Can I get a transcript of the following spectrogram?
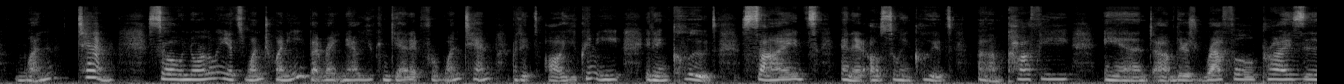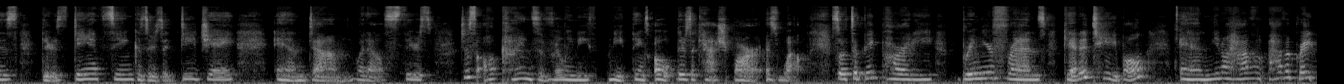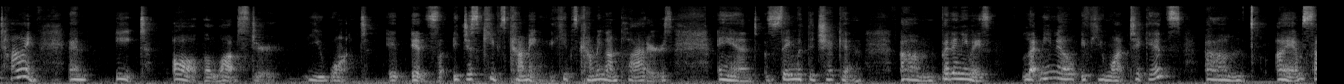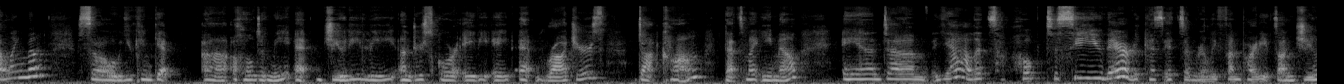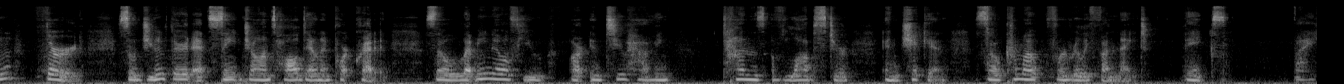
110 so normally it's 120 but right now you can get it for 110 but it's all you can eat. It includes sides and it also includes um, coffee and um, there's raffle prizes there's dancing because there's a dj and um, what else? There's just all kinds of really neat, neat things. Oh there's a cash bar as well. So it's a big party. Bring your friends get a table and you know have have a great time and eat all the lobster you want. It, it's it just keeps coming. It keeps coming on platters, and same with the chicken. Um, but anyways, let me know if you want tickets. Um, I am selling them, so you can get uh, a hold of me at Judy Lee underscore 88 at Rogers.com. That's my email. And um, yeah, let's hope to see you there because it's a really fun party. It's on June 3rd. So June 3rd at St. John's Hall down in Port Credit. So let me know if you are into having tons of lobster and chicken. So come out for a really fun night. Thanks. Bye.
